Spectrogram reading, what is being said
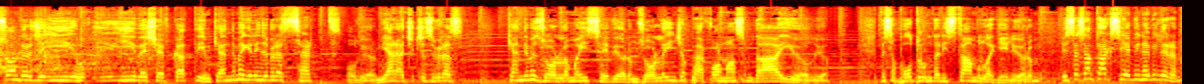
son derece iyi, iyi ve şefkatliyim. Kendime gelince biraz sert oluyorum. Yani açıkçası biraz kendimi zorlamayı seviyorum. Zorlayınca performansım daha iyi oluyor. Mesela Bodrum'dan İstanbul'a geliyorum. İstesem taksiye binebilirim.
